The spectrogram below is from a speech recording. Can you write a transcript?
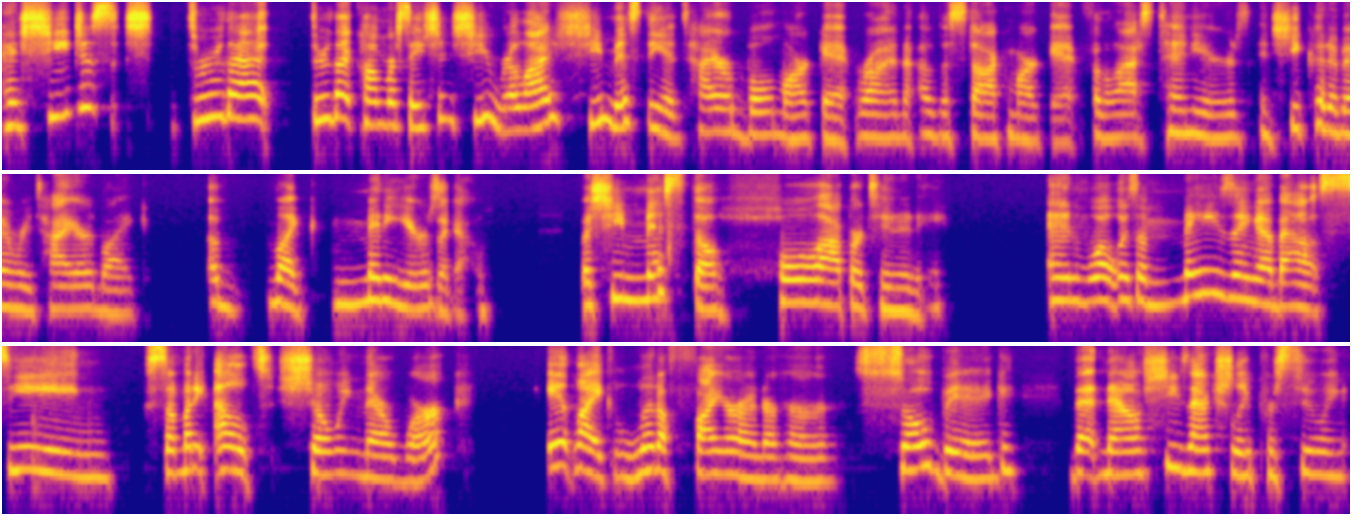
And she just through that through that conversation, she realized she missed the entire bull market run of the stock market for the last 10 years and she could have been retired like a, like many years ago. But she missed the whole opportunity. And what was amazing about seeing somebody else showing their work, it like lit a fire under her so big that now she's actually pursuing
